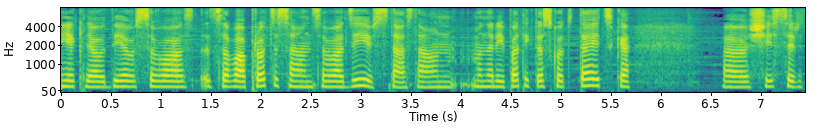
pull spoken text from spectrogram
iekļaut Dievu savā, savā procesā un savā dzīves stāstā. Un man arī patīk tas, ko tu teici, ka uh, šis ir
